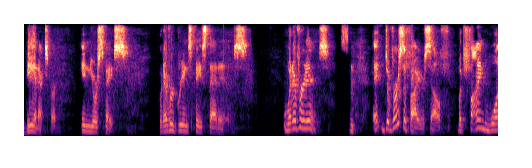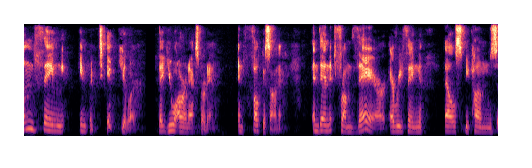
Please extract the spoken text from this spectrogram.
Be an expert in your space, whatever green space that is, whatever it is. Diversify yourself, but find one thing in particular that you are an expert in and focus on it. And then from there, everything else becomes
